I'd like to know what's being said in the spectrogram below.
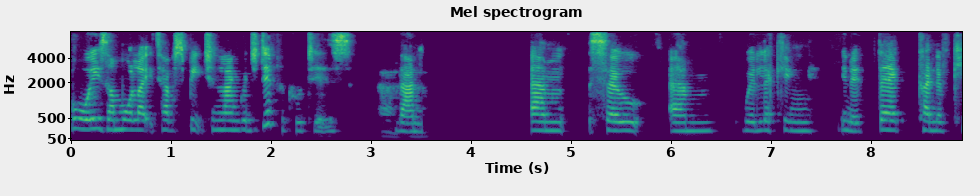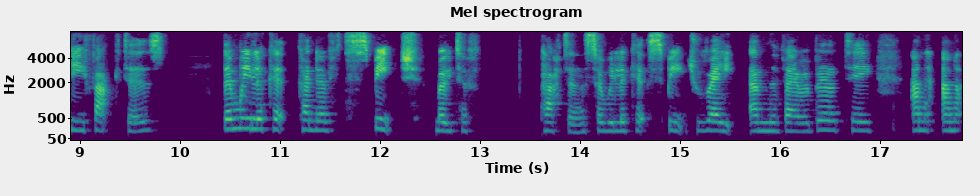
boys are more likely to have speech and language difficulties. Than um so um we're looking you know they're kind of key factors. Then we look at kind of speech motor patterns. So we look at speech rate and the variability and and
